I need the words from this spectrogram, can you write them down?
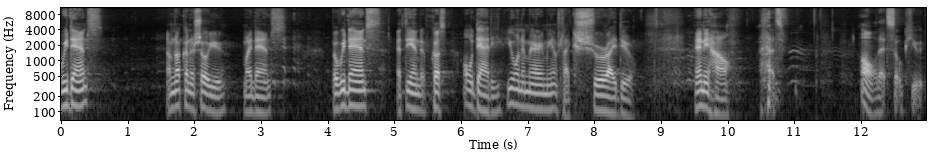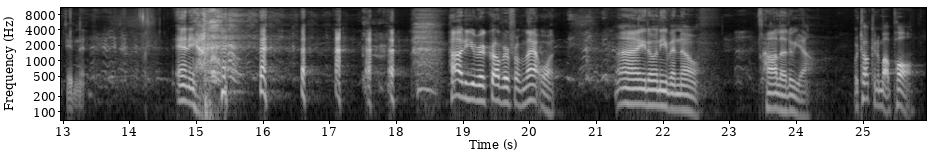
We dance. I'm not going to show you my dance, but we dance at the end of, because, oh, daddy, you want to marry me? I was like, sure, I do. Anyhow, that's, oh, that's so cute, isn't it? Anyhow. How do you recover from that one? I don't even know. Hallelujah. We're talking about Paul.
